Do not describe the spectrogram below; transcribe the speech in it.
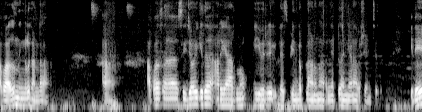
അപ്പോൾ അത് നിങ്ങൾ കണ്ടതാണ്. ആ അപ്പോൾ സിജോയ്ക്ക് ഇത് അറിയാമായിരുന്നു. ഇവർ ലെസ്ബിയൻ കപ്പിളാണെന്ന് അറിഞ്ഞിട്ട് തന്നെയാണ് അവർ ക്ഷണിച്ചത്. ഇതേ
